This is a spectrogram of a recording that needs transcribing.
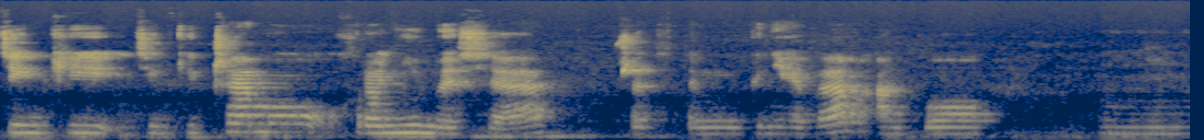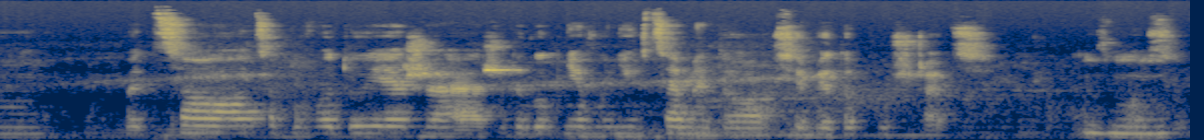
dzięki, dzięki czemu chronimy się przed tym gniewem, albo mm, co, co powoduje, że, że tego gniewu nie chcemy do siebie dopuszczać w ten Mhm. sposób.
